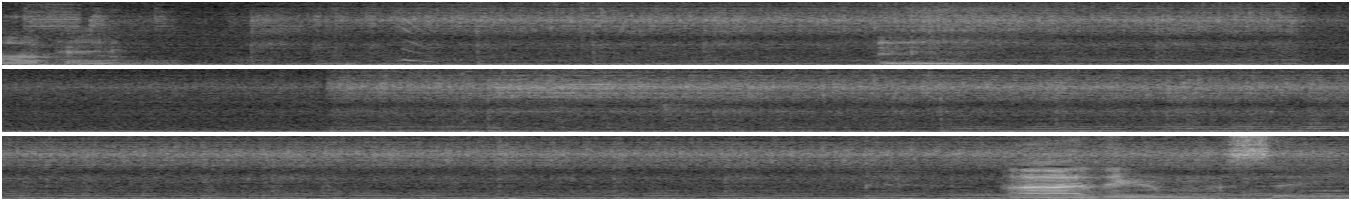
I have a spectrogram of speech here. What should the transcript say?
Oh, okay. I think I'm gonna save.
